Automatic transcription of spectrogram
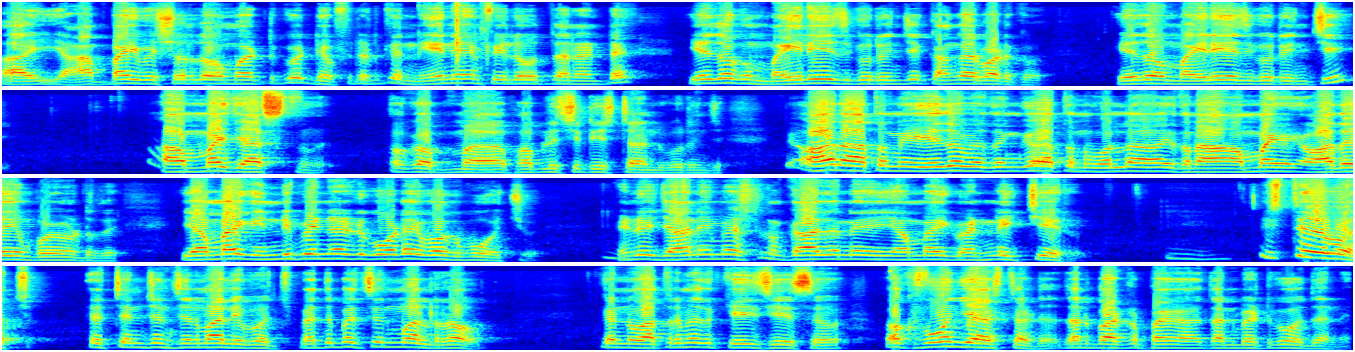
ఆ, ఈ అబ్బాయి విషయంలో మటుకు డెఫినెట్గా నేనేం ఫీల్ అవుతానంటే ఏదో ఒక మైలేజ్ గురించి కంగారు పడకు. ఏదో మైలేజ్ గురించి ఆ అమ్మాయి చేస్తుంది. ఒక పబ్లిసిటీ స్టాండ్ గురించి. ఆర్ అతను ఏదో విధంగా అతని వల్ల ఇతను ఆ అమ్మాయి ఆదాయం పోయి ఉంటుంది. ఈ అమ్మాయికి ఇండిపెండెంట్ కూడా ఇవ్వకపోవచ్చు. ఎందుకంటే జానీ మేస్టర్ కాదని ఈ అమ్మాయికి వెంటనే ఇచ్చారు. ఇస్తే ఇవ్వచ్చు. చిన్న చిన్న సినిమాలు ఇవ్వచ్చు. పెద్ద పెద్ద సినిమాలు రావు. ఇక నువ్వు అతని మీద కేసు చేసావు. ఒక ఫోన్ చేస్తాడు. దాన్ని పక్కన దాన్ని పెట్టుకోవద్దని.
